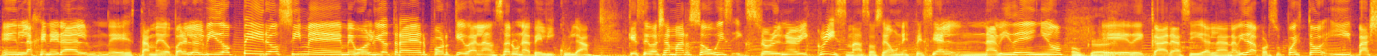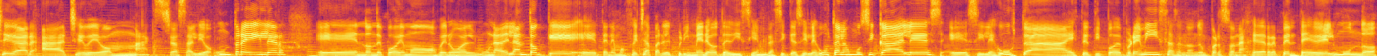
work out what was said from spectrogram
en la general eh, está medio para el olvido, pero sí me, me volvió a traer porque va a lanzar una película que se va a llamar Zoe's Extraordinary Christmas, o sea, un especial navideño eh, de cara así a la Navidad, por supuesto, y va a llegar a HBO Max. Ya salió un tráiler eh, en donde podemos ver un, un adelanto que eh, tenemos fecha para el primero de diciembre. Así que si les gustan los musicales, si les gusta este tipo de premisas en donde un personaje de repente ve el mundo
